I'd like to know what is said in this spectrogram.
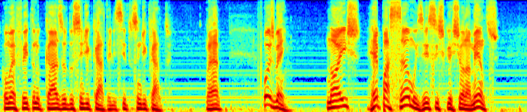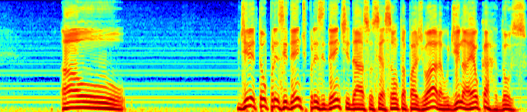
como é feito no caso do sindicato. Ele cita o sindicato. Né? Pois bem, nós repassamos esses questionamentos ao diretor-presidente, presidente da Associação Tapajoara, o Dinael Cardoso.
